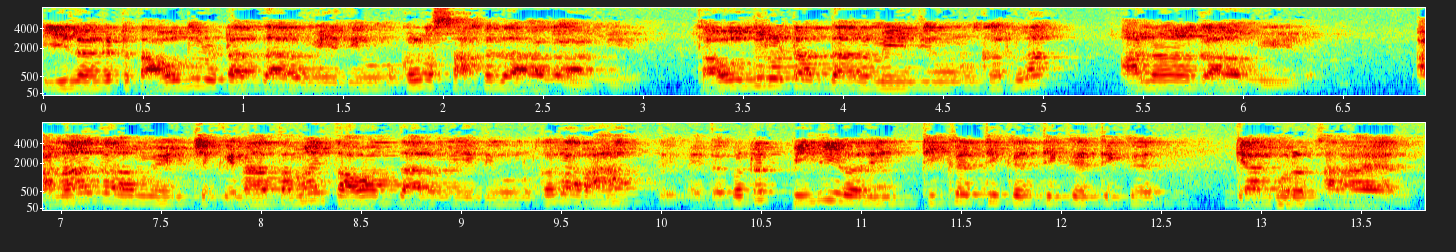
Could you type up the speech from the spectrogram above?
ඊළඟට තවදුරටත් ධර්මයේ දියුණු කරලා සකදාගාමී තවදුරටත් ධර්මයේ දියුණු කරලා අනාගාමී වෙනවා. අනාගාමී වෙච්ච කෙනා තමයි තවත් ධර්මයේ දියුණු කරලා රහත් වෙන්නේ. එතකොට පිළිවෙලින් ටික ටික ටික ටික ගැඹුර කරා යන්නේ.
